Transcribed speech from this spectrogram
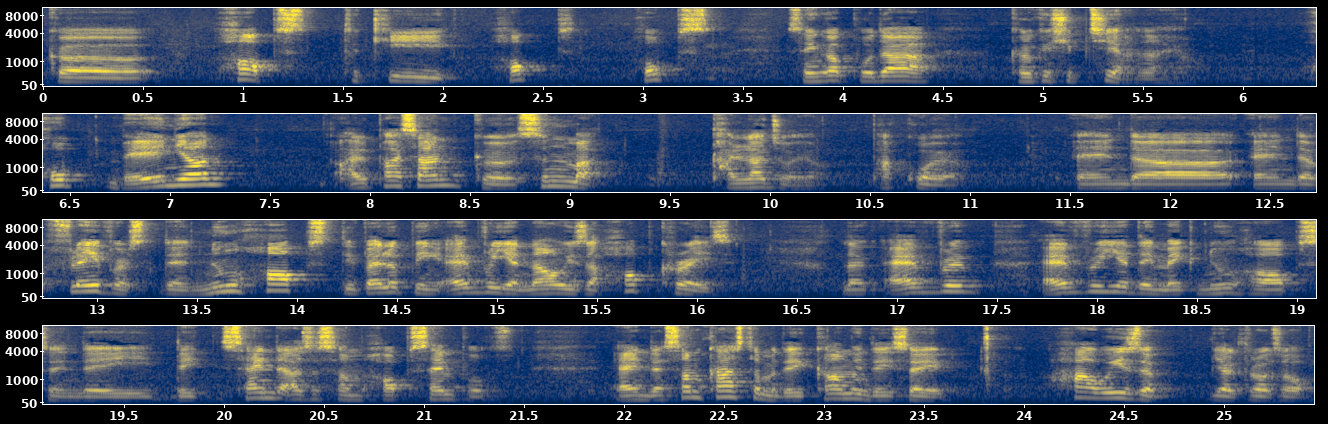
그 hops 특히 hop hops 생각보다 그렇게 쉽지 않아요. 홉 매년 알파산 그 쓴맛 달라져요. 바꿔요. And uh, and the flavors, the new hops developing every year now is a hop craze. Like every every year they make new hops and they they send us some hop samples. And some customer they come and they say, how is it? 예를 들어서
